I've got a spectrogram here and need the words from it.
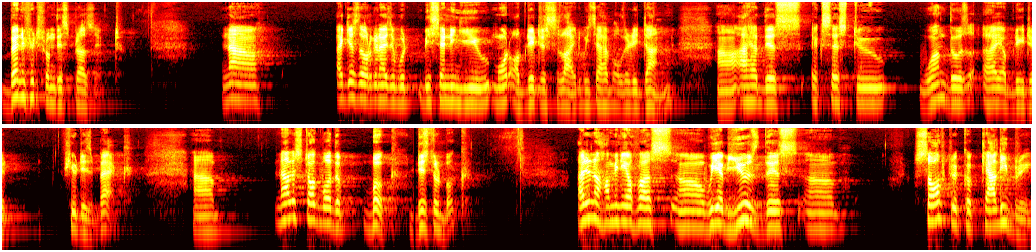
benefit from this project. Now, I guess the organizer would be sending you more updated slide, which I have already done. Uh, I had this access to one those I updated a few days back. Uh, now let's talk about the book, digital book. I don't know how many of us, uh, we have used this uh, software called Calibre,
